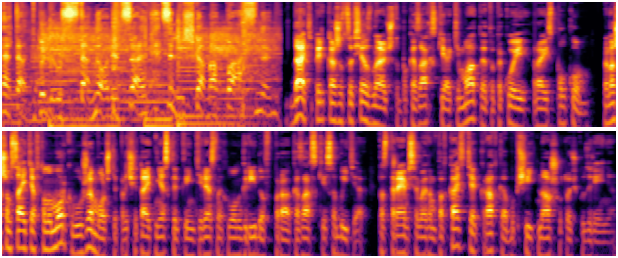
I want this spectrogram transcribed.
Этот блюз становится слишком опасным Да, теперь, кажется, все знают, что по-казахски Акимат это такой райисполком. На нашем сайте Автономорг вы уже можете прочитать несколько интересных лонгридов про казахские события. Постараемся в этом подкасте кратко обобщить нашу точку зрения.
